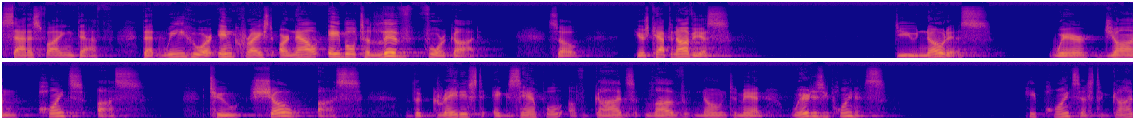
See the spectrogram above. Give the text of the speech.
satisfying death that we who are in Christ are now able to live for God. So here's Captain Obvious. Do you notice where John points us to show us the greatest example of God's love known to man. Where does he point us? He points us to God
